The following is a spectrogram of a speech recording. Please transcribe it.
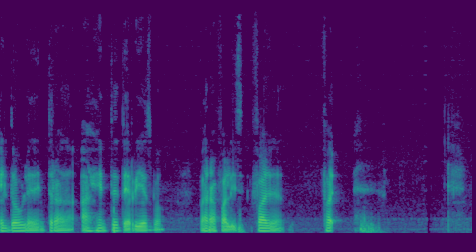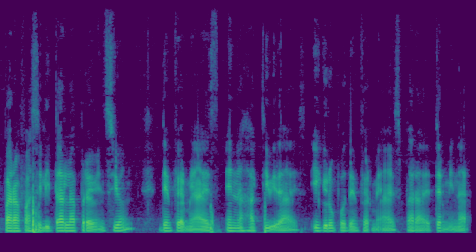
el doble de entrada a agentes de riesgo para, facilitar la prevención de enfermedades en las actividades y grupos de enfermedades para determinar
